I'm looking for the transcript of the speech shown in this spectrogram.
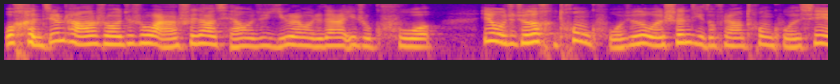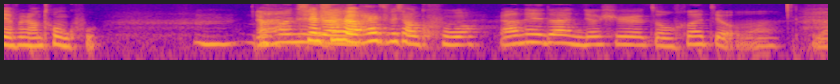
我很经常的时候，就是晚上睡觉前，我就一个人，我就在那一直哭，因为我就觉得很痛苦，我觉得我的身体都非常痛苦，我的心也非常痛苦。嗯，然后现在说起来还是特别想哭。然后那段你就是总喝酒吗？是吧？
